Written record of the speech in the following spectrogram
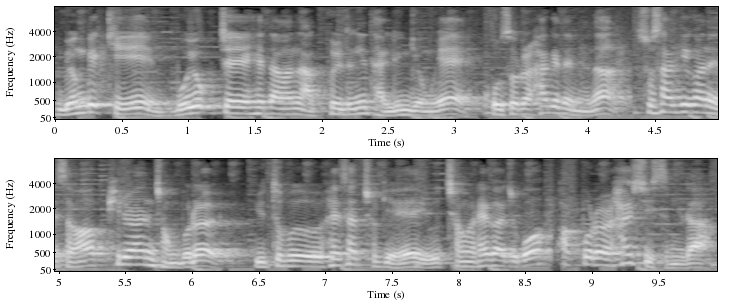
명백히 모욕죄에 해당하는 악플 등이 달린 경우에 고소를 하게 되면 수사기관에서 필요한 정보를 유튜브 회사 측에 요청을 해가지고 확보를 할 수 있습니다.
